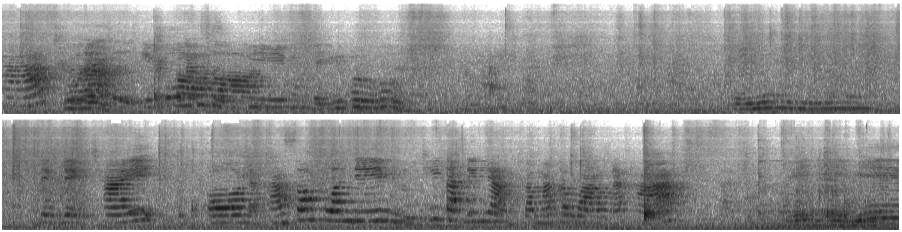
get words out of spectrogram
คะดูหนังสือพิมพ์ดูหนังสือพิมพ์เด็กนี่ปู เด็กๆใช้อุปกรณ์นะคะซ่อมพรวนดินหรือที่ตักดินอย่างระมัดระวังนะคะ เย็นเย็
